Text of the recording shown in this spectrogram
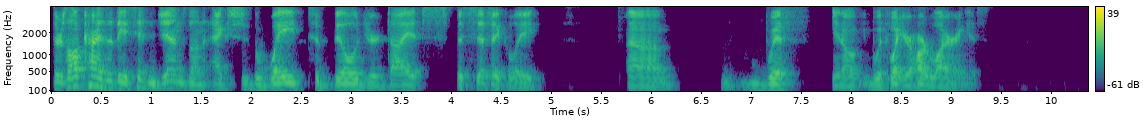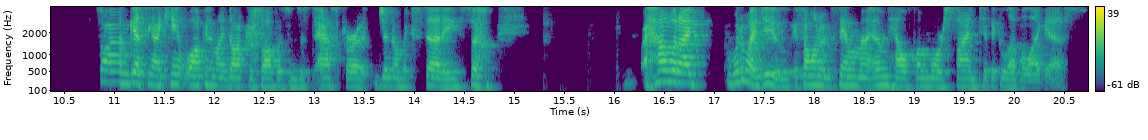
there's all kinds of these hidden gems on actually the way to build your diet specifically um, with you know with what your hardwiring is. So I'm guessing I can't walk into my doctor's office and just ask for a genomic study. So how would I, what do I do if I want to examine my own health on a more scientific level, I guess?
